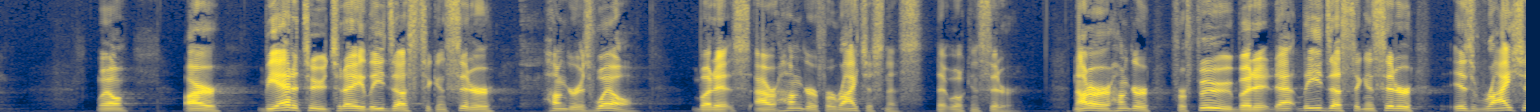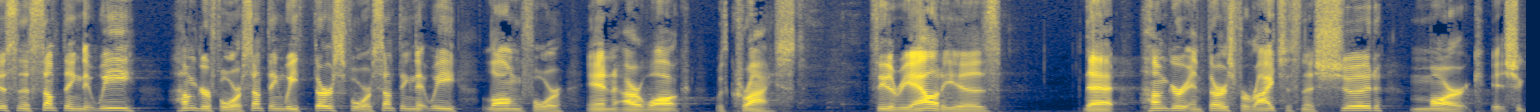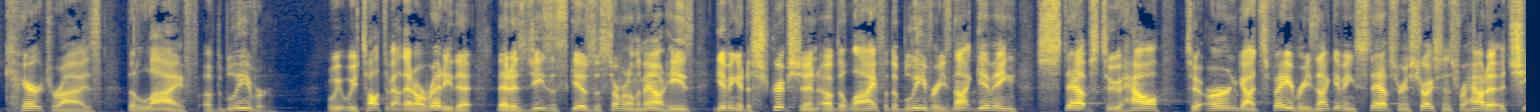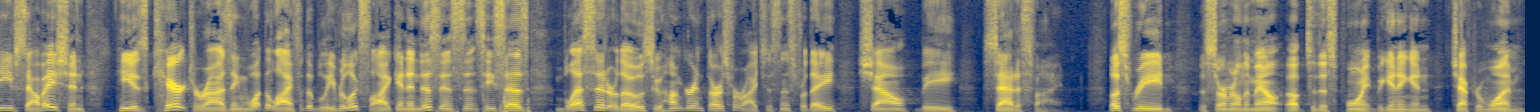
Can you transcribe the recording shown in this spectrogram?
Well, our beatitude today leads us to consider hunger as well, but it's our hunger for righteousness that we'll consider. Not our hunger for food, but it, that leads us to consider is righteousness something that we hunger for, something we thirst for, something that we long for in our walk with Christ? See, the reality is that hunger and thirst for righteousness should mark, it should characterize the life of the believer. We, we've talked about that already, that, that as Jesus gives the Sermon on the Mount, he's giving a description of the life of the believer. He's not giving steps to how to earn God's favor, he's not giving steps or instructions for how to achieve salvation. He is characterizing what the life of the believer looks like. And in this instance, he says, Blessed are those who hunger and thirst for righteousness, for they shall be satisfied. Let's read the Sermon on the Mount up to this point, beginning in chapter 1.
